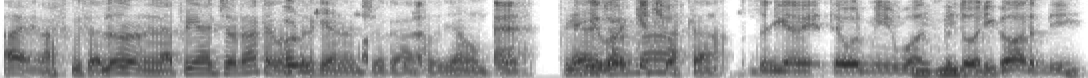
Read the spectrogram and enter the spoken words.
Vabbè, ma scusa, loro nella prima giornata contro Col chi hanno Millwall. giocato? Vediamo un po'. Eh, Prima io qualche giornata, fatto storicamente col Millwall, se te lo ricordi? Eh,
